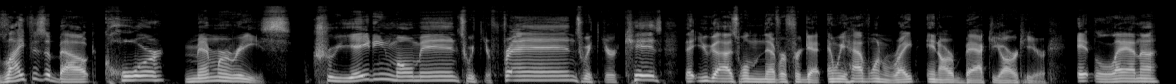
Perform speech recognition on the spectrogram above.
Life is about core memories, creating moments with your friends, with your kids that you guys will never forget. And we have one right in our backyard here Atlanta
